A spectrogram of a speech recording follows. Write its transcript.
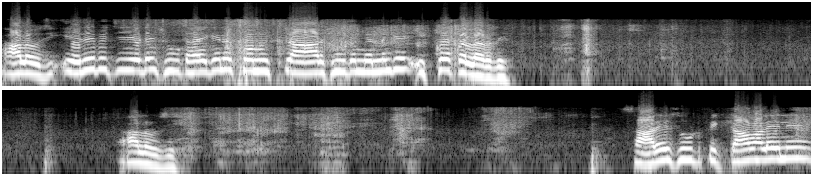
ਆ ਲਓ ਜੀ, ਇਹਦੇ ਵਿੱਚ ਜਿਹੜੇ ਸ਼ੂਟ ਹੈਗੇ ਨੇ, ਤੁਹਾਨੂੰ ਚਾਰ ਸ਼ੂਟ ਮਿਲਣਗੇ ਇੱਕੋ ਕਲਰ ਦੇ। ਆ ਲਓ ਜੀ। ਸਾਰੇ ਸੂਟ ਪਿੱਕਾਂ ਵਾਲੇ ਨੇ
